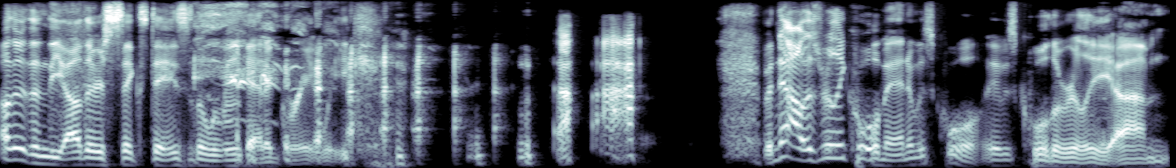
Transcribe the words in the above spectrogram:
Other than the other six days of the week, I had a great week. But no, it was really cool, man. It was cool. It was cool to really um,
